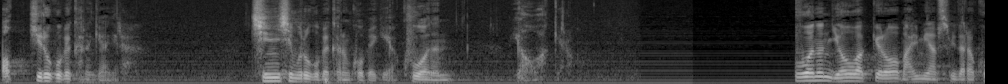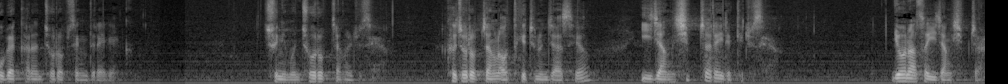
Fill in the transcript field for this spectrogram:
억지로 고백하는 게 아니라 진심으로 고백하는 고백이에요. 구원은 여호와께로. 구원은 여호와께로 말미암습니다라고 고백하는 졸업생들에게 주님은 졸업장을 주세요. 그 졸업장을 어떻게 주는지 아세요? 2장 10절에 이렇게 주세요. 요나서 2장 10절.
